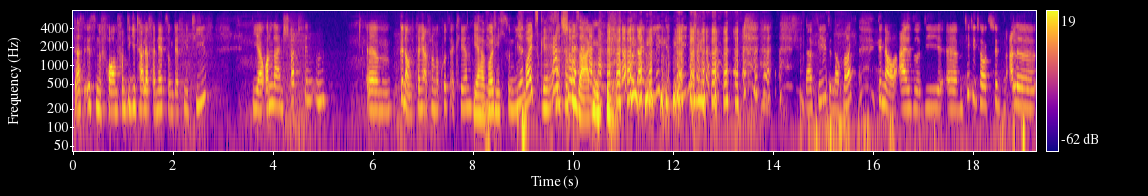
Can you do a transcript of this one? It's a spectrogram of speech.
das ist eine Form von digitaler Vernetzung definitiv, die ja online stattfinden. Ähm, genau, ich kann ja einfach noch mal kurz erklären. Ja, wie wollte ich. Ich wollte es gerade schon sagen. ich habe deinen Blick gesehen. da fehlte noch was. Genau, also die ähm, Titty Talks finden alle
